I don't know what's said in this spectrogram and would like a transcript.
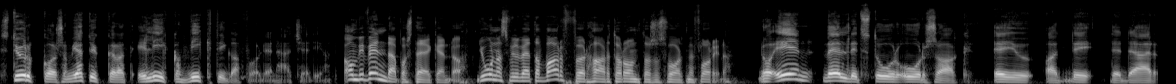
styrkor som jag tycker att är lika viktiga för den här kedjan. Om vi vänder på steken då. Jonas vill veta varför har Toronto så svårt med Florida? Nå, en väldigt stor orsak är ju att de det där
